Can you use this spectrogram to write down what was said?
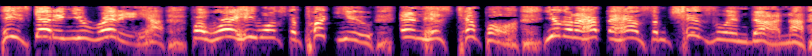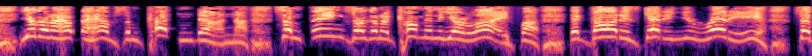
he's getting you ready uh, for where He wants to put you in His temple. You're gonna have to have some chiseling done. You're gonna have to have some cutting done. Some things are gonna come into your life uh, that God is getting you ready to,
